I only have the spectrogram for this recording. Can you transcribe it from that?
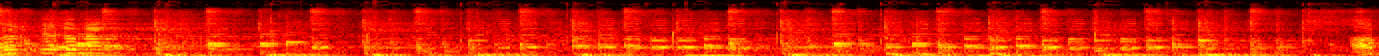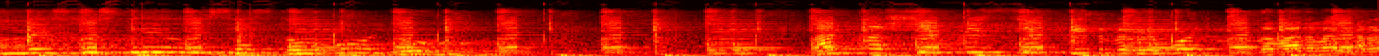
Верти до мене. А ми зустрілися з тобою. На наше місце під вербою. Давай, давай, давай.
